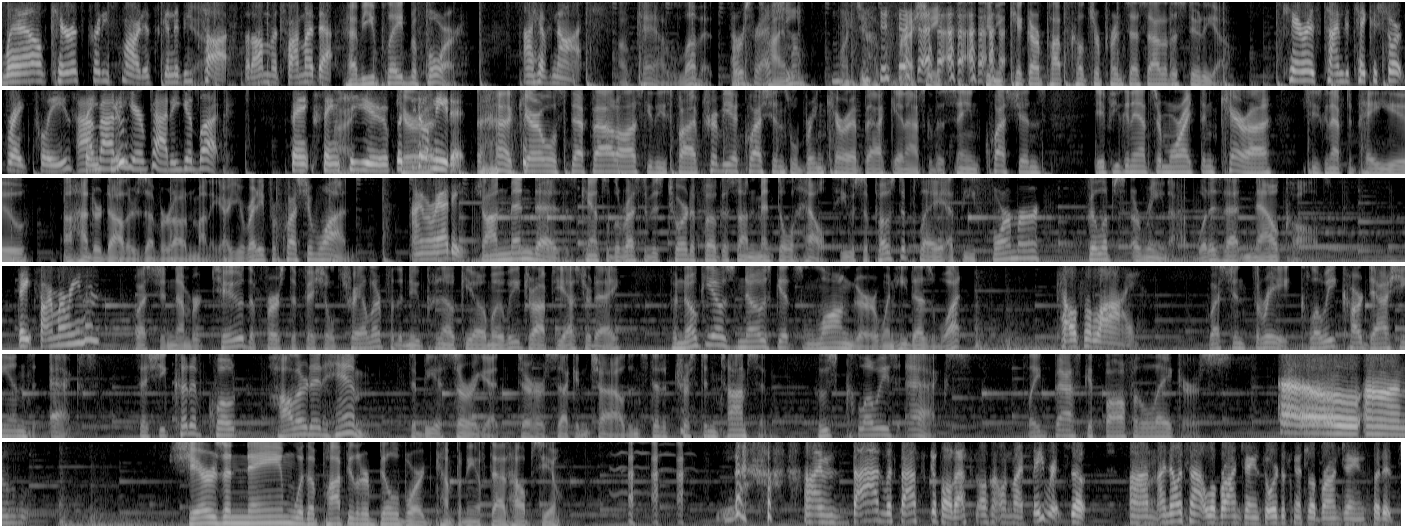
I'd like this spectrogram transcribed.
Well, Kara's pretty smart. It's going to be Yeah. tough, but I'm going to try my best. Have you played before? I have not. Okay, I love it. First timer. Want you freshie? Can you kick our pop culture princess out of the studio? Kara, it's time to take a short break, please. I'm Thank out you. of here, Patty. Good luck. Thanks. Same All to you, but Kara- you don't need it. Kara will step out. I'll ask you these five trivia questions. We'll bring Kara back in, ask her the same questions. If you can answer more right than Kara, she's going to have to pay you $100 of her own money. Are you ready for question one? I'm ready. Shawn Mendes has canceled the rest of his tour to focus on mental health. He was supposed to play at the former Phillips Arena. What is that now called? State Farm Arena? Question number two The first official trailer for the new Pinocchio movie dropped yesterday. Pinocchio's nose gets longer when he does what? Tells a lie. Question three Khloe Kardashian's ex says she could have, quote, hollered at him to be a surrogate to her second child instead of Tristan Thompson, who's Khloe's ex. Played basketball for the Lakers. Oh, um, Shares a name with a popular billboard company, if that helps you. I'm bad with basketball. Basketball's not one of my favorites. So um, I know it's not LeBron James. So we're just going to LeBron James, but it's.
